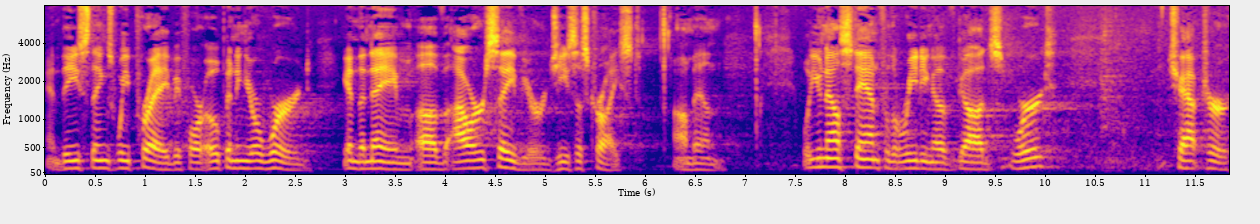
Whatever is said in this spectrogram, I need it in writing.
and these things we pray before opening your word in the name of our Savior, Jesus Christ. Amen. Will you now stand for the reading of God's word? Chapter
